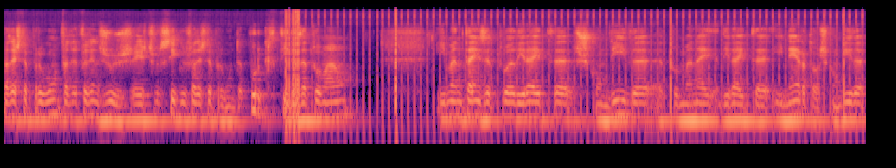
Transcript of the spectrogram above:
faz esta pergunta, fazendo jus a estes versículos, faz esta pergunta: Por que retiras a tua mão e mantens a tua direita escondida, a tua direita inerte ou escondida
